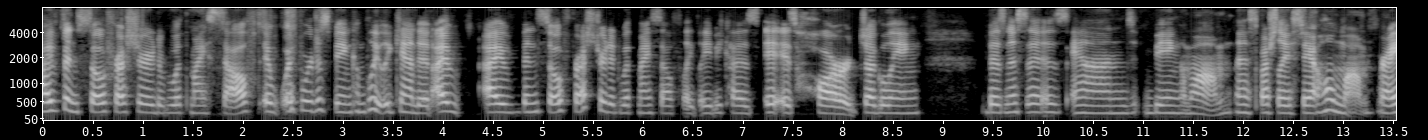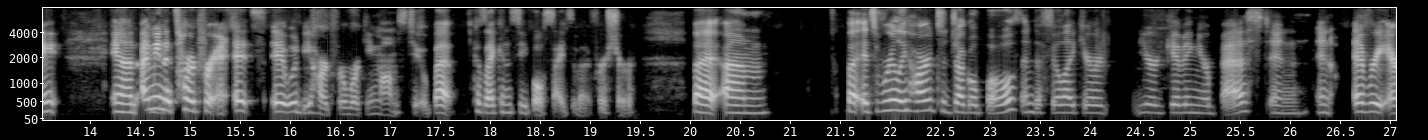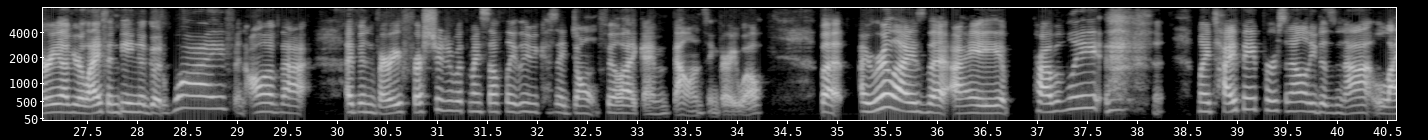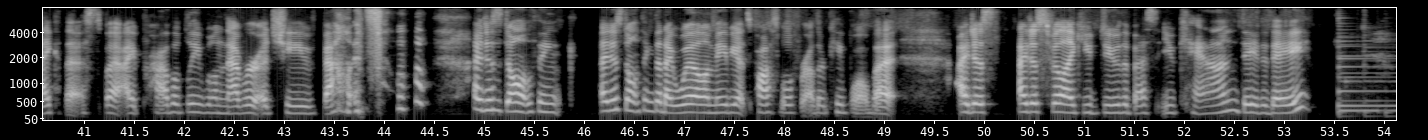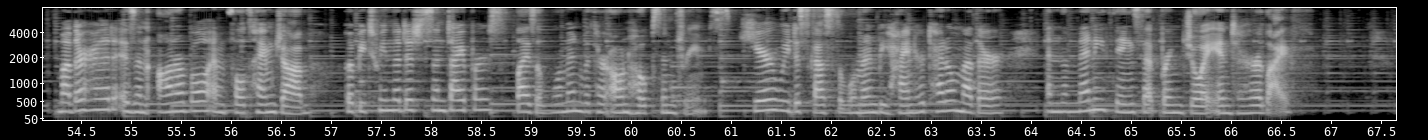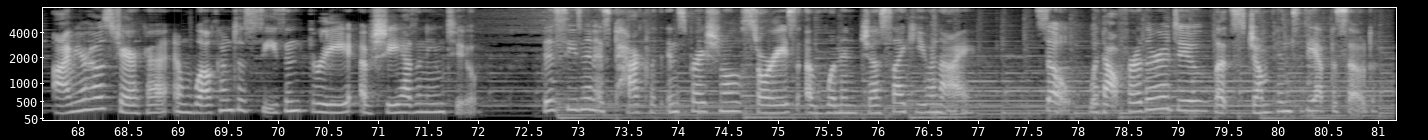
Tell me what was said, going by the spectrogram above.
I've been so frustrated with myself. If, if, we're just being completely candid, I've I've been so frustrated with myself lately because it is hard juggling businesses and being a mom, and especially a stay-at-home mom, right? And I mean, it's hard for it's it would be hard for working moms too, but because I can see both sides of it for sure. But um, but it's really hard to juggle both and to feel like you're you're giving your best in in every area of your life and being a good wife and all of that. I've been very frustrated with myself lately because I don't feel like I'm balancing very well. But I realize that I probably my type A personality does not like this, but I probably will never achieve balance. I just don't think I just don't think that I will and maybe it's possible for other people, but I just I just feel like you do the best that you can day to day Motherhood is an honorable and full time job, but between the dishes and diapers lies a woman with her own hopes and dreams. Here we discuss the woman behind her title mother and the many things that bring joy into her life. I'm your host, Jerica, and welcome to season three of She Has a Name Too. This season is packed with inspirational stories of women just like you and I. So, without further ado, let's jump into the episode.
